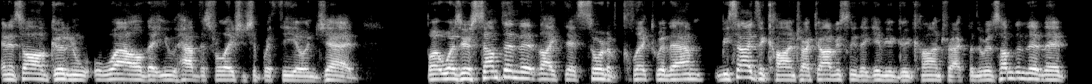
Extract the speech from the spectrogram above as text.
And it's all good and well that you have this relationship with Theo and Jed. But was there something that like that sort of clicked with them besides the contract? Obviously, they give you a good contract, but there was something that that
